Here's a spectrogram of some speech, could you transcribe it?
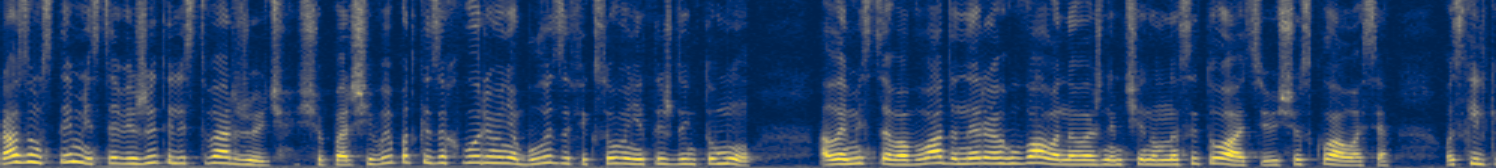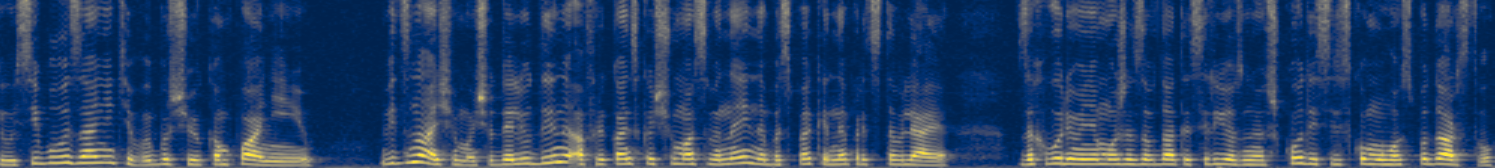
Разом з тим, місцеві жителі стверджують, що перші випадки захворювання були зафіксовані тиждень тому, але місцева влада не реагувала належним чином на ситуацію, що склалася, оскільки усі були зайняті виборчою кампанією. Відзначимо, що для людини африканська чума свиней небезпеки не представляє. Захворювання може завдати серйозної шкоди сільському господарству,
